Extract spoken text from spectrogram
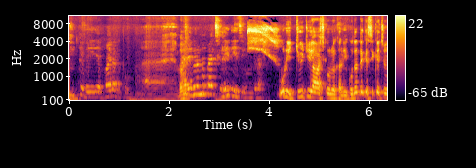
ছিটকে বেরিয়ে যায় ভয় লাগে খুব। বাইরে বেরোনো প্রায় ছেড়েই দিয়েছি বন্ধুরা। ওরে চুই চুই আওয়াজ করবে খালি। কোথা থেকে শিখেছো?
